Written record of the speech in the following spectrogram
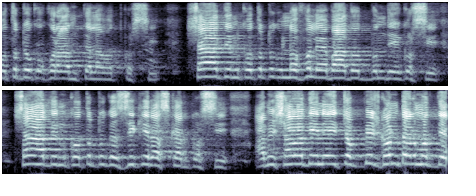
কতটুকু কোরআন তেলাওয়াত করছি, সারাদিন কতটুকু নফল এবাদত বন্দি করছি, সারাদিন কতটুকু জিকির আসকার করছি, আমি সারাদিন এই চব্বিশ ঘণ্টার মধ্যে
